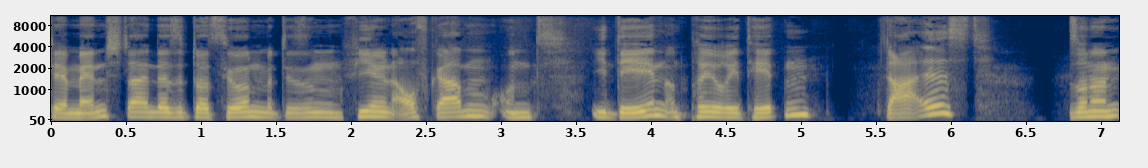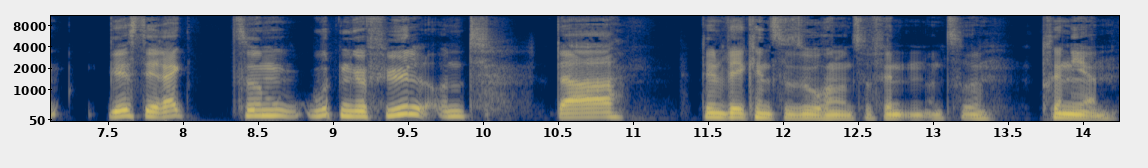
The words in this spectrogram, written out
der Mensch da in der Situation mit diesen vielen Aufgaben und Ideen und Prioritäten da ist, sondern gehst direkt zum guten Gefühl und da den Weg hinzusuchen und zu finden und zu trainieren.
